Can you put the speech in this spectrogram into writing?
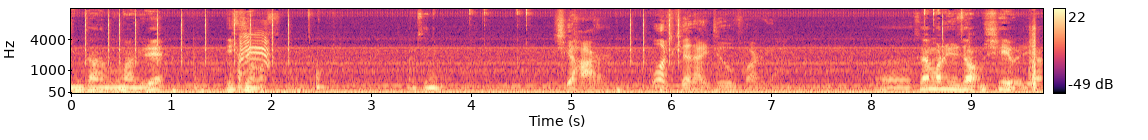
20 tane bulduğuma göre hiç olmaz. Ben seni bir... What can I do for you? Ee, sen bana 160 şey ver ya.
